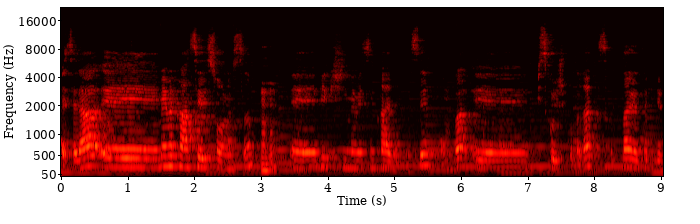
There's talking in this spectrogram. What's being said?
Mesela e, meme kanseri sonrası Hı hı. e, bir kişinin memesini kaybetmesi onda e, psikolojik olarak sıkıntılar yaratabilir.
